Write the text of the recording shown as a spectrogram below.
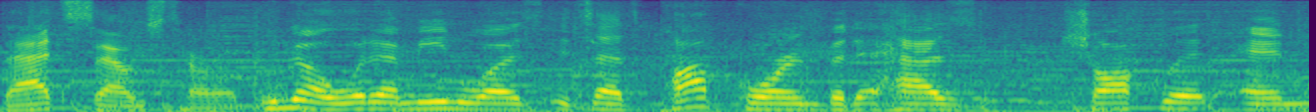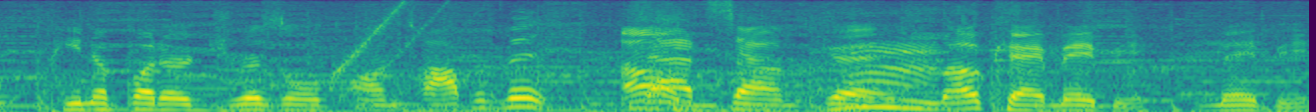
That sounds terrible. No, what I mean was it's as popcorn, but it has chocolate and peanut butter drizzled on top of it. that sounds good. Hmm, okay, maybe, maybe.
